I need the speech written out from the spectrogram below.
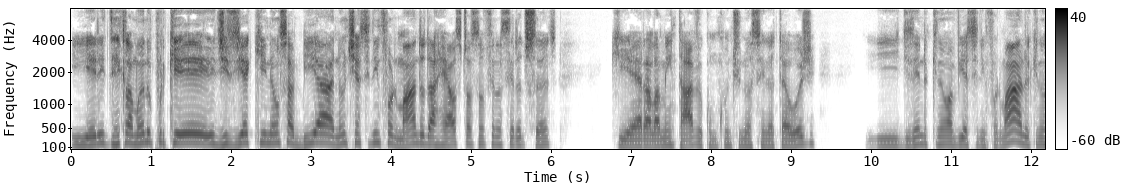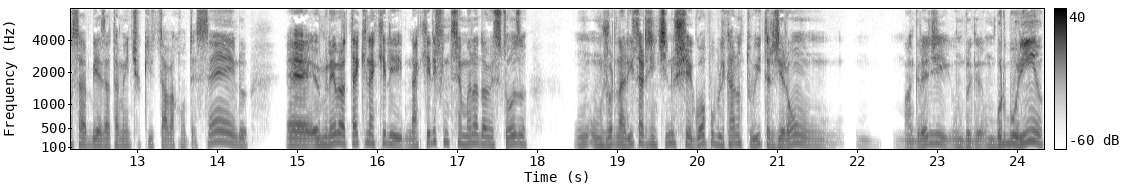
E ele reclamando porque ele dizia que não sabia, não tinha sido informado da real situação financeira do Santos, que era lamentável, como continua sendo até hoje. E dizendo que não havia sido informado, que não sabia exatamente o que estava acontecendo. É, eu me lembro até que naquele, naquele fim de semana do amistoso, um, um jornalista argentino chegou a publicar no Twitter, gerou um, uma grande, um, um burburinho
